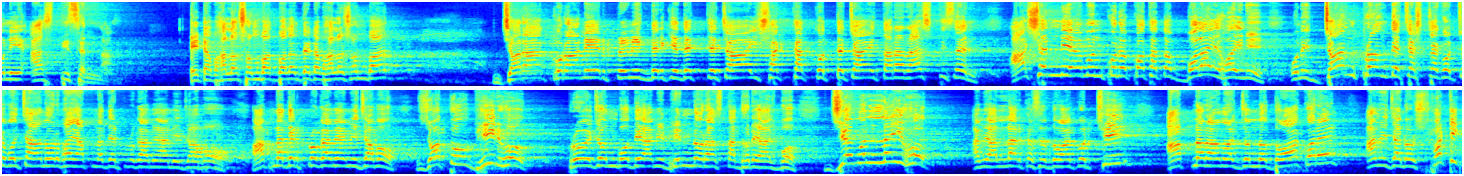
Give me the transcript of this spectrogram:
উনি আসতেছেন না। এটা ভালো সংবাদ বলেন তো, এটা ভালো সংবাদ? যারা কোরআনের প্রেমিকদেরকে দেখতে চায়, সাক্ষাৎ করতে চায়, তারা আসতেছেন আসেননি এমন কোনো কথা তো বলাই হয়নি। উনি জান প্রাণ দিয়ে চেষ্টা করছে, বলছে, আনোয়ার ভাই, আপনাদের প্রোগ্রামে আমি যাব। আপনাদের প্রোগ্রামে আমি যাব। যত ভিড় হোক, প্রয়োজন বোধে আমি ভিন্ন রাস্তা ধরে আসব। যে মূল্যেই হোক, আমি আল্লাহর কাছে দোয়া করছি। আপনারা আমার জন্য দোয়া করেন। আমি যেন সঠিক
